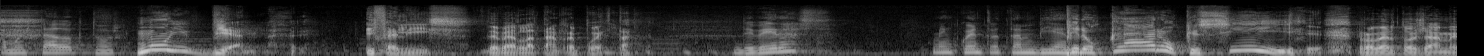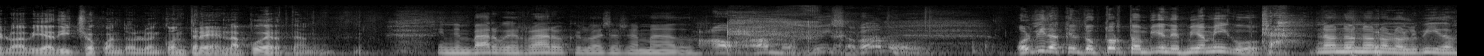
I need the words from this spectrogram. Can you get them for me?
¿Cómo está, doctor? Muy bien. Y feliz de verla tan repuesta. ¿De veras? Me encuentra tan bien. Pero claro que sí. Roberto ya me lo había dicho cuando lo encontré en la puerta. ¿no? Sin embargo, es raro que lo haya llamado. Ah, vamos, Luisa, vamos. Olvida que el doctor también es mi amigo. No, no, no, no lo olvido.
